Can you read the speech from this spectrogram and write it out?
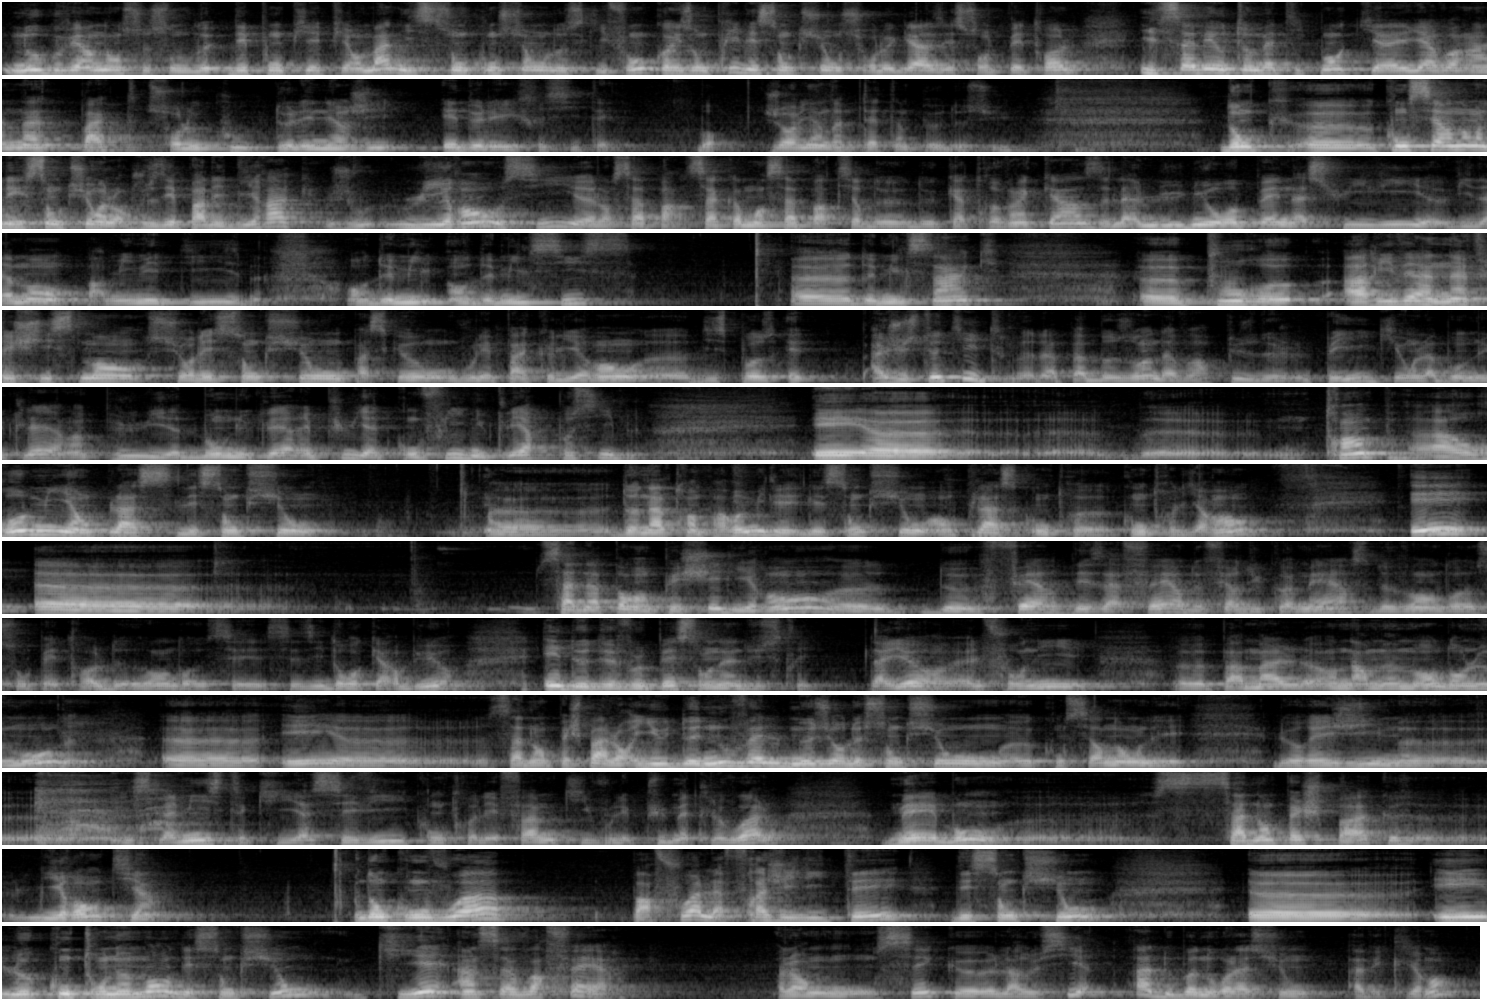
Nos gouvernants, ce sont des pompiers pyromans, ils sont conscients de ce qu'ils font. Quand ils ont pris des sanctions sur le gaz et sur le pétrole, ils savaient automatiquement qu'il allait y avoir un impact sur le coût de l'énergie et de l'électricité. Bon, je reviendrai peut-être un peu dessus. Donc, euh, concernant les sanctions, alors je vous ai parlé de l'Irak, l'Iran aussi, alors ça, ça, a commencé à partir de 1995. L'Union européenne a suivi, évidemment, par mimétisme, en, 2000, en 2006. 2005 euh, euh, pour arriver à un infléchissement sur les sanctions, parce qu'on ne voulait pas que l'Iran dispose, à juste titre, on n'a pas besoin d'avoir plus de pays qui ont la bombe nucléaire. Hein. Plus il y a de bombes nucléaires et plus il y a de conflits nucléaires possibles. Et Trump a remis en place les sanctions, Donald Trump a remis les, sanctions en place contre, contre l'Iran. Et ça n'a pas empêché l'Iran euh, de faire des affaires, de faire du commerce, de vendre son pétrole, de vendre ses, hydrocarbures et de développer son industrie. D'ailleurs, elle fournit euh, pas mal en armement dans le monde. et ça n'empêche pas. Alors, il y a eu de nouvelles mesures de sanctions concernant les, le régime islamiste qui a sévi contre les femmes qui voulaient plus mettre le voile. Mais bon, ça n'empêche pas que l'Iran tient. Donc on voit parfois la fragilité des sanctions euh, et le contournement des sanctions qui est un savoir-faire. Alors on sait que la Russie a de bonnes relations avec l'Iran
